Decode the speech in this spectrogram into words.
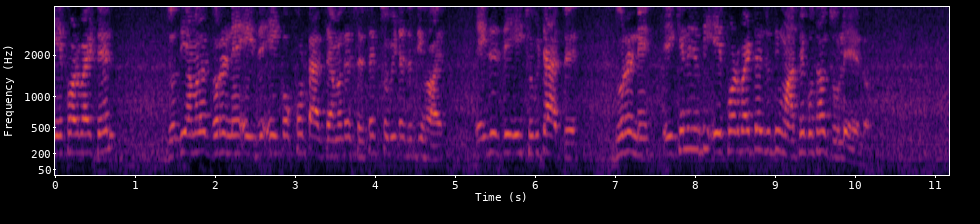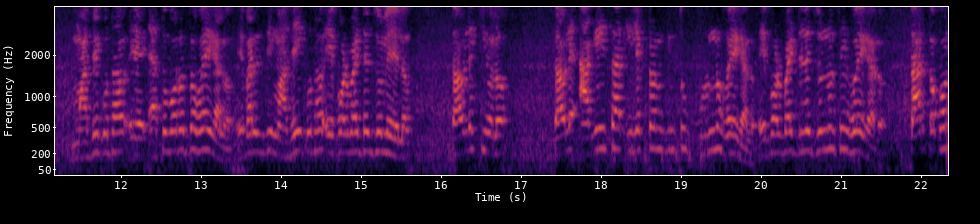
এ ফরবাইটেল যদি আমাদের ধরে নে, এই যে এই কক্ষটা আছে, আমাদের শেষের ছবিটা যদি হয়, এই যে যে এই ছবিটা আছে, ধরে নে, এইখানে যদি এ ফরবাইটেল যদি মাঝে কোথাও চলে এলো, মাঝে কোথাও এত বড় তো হয়ে গেল, এবারে যদি মাঝেই কোথাও এ ফরবাইটেল চলে এলো, তাহলে কি হলো? তাহলে আগেই স্যার ইলেকট্রন কিন্তু পূর্ণ হয়ে গেল এ ফরবাইটেলের জন্য সে হয়ে গেল। তার তখন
